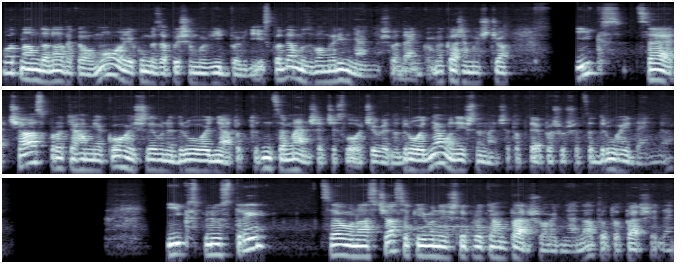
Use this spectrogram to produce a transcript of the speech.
От нам дана така умова, в яку ми запишемо відповіді і складемо з вами рівняння швиденько. Ми кажемо, що Х це час, протягом якого йшли вони другого дня. Тобто ну, це менше число, очевидно. Другого дня вони йшли менше. Тобто я пишу, що це другий день. Да? Х плюс 3 це у нас час, який вони йшли протягом першого дня, да? тобто перший день.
